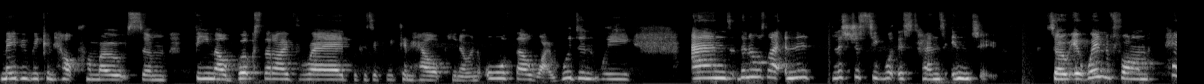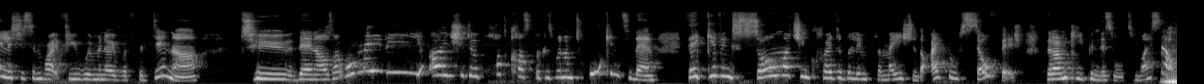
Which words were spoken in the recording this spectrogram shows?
Maybe we can help promote some female books that I've read because if we can help, you know, an author, why wouldn't we? And then I was like, and let's just see what this turns into. So it went from, hey, let's just invite a few women over for dinner to then I was like, well, maybe I should do a podcast because when I'm talking to them, they're giving so much incredible information that I feel selfish that I'm keeping this all to myself.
